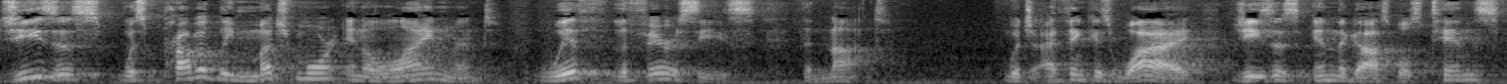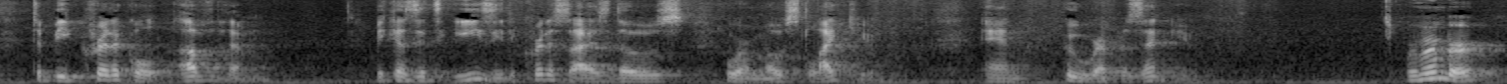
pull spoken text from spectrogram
Jesus was probably much more in alignment with the Pharisees than not which I think is why Jesus in the Gospels tends to be critical of them, because it's easy to criticize those who are most like you and who represent you. Remember,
